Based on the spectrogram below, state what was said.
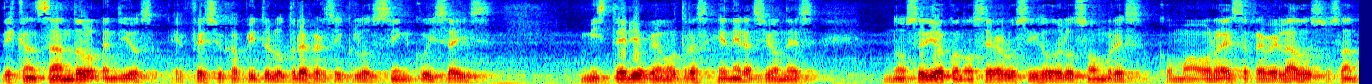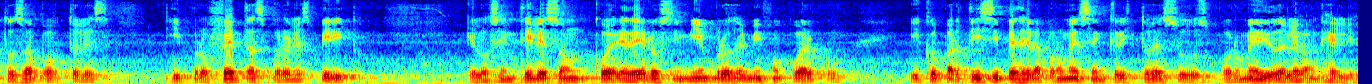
Descansando en Dios, Efesios capítulo 3 versículos 5 y 6. Misterio que en otras generaciones no se dio a conocer a los hijos de los hombres, como ahora es revelado sus santos apóstoles y profetas por el Espíritu, que los gentiles son coherederos y miembros del mismo cuerpo y copartícipes de la promesa en Cristo Jesús por medio del Evangelio.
